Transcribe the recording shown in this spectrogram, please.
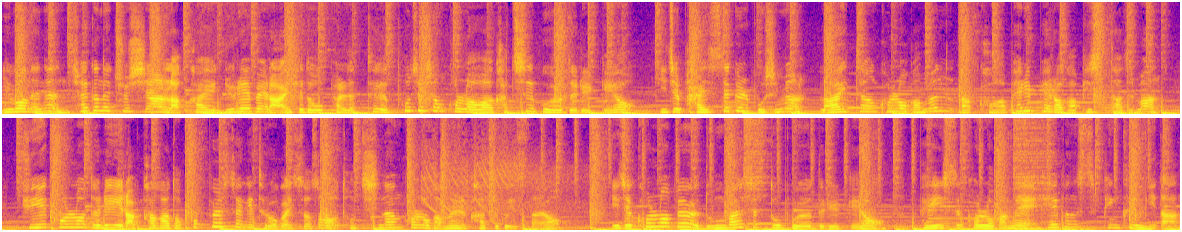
이번에는 최근에 출시한 라카의 뉴레벨 아이섀도우 팔레트 포지션 컬러와 같이 보여드릴게요. 이제 발색을 보시면 라이트한 컬러감은 라카와 페리페라가 비슷하지만 뒤에 컬러들이 라카가 더 퍼플색이 들어가 있어서 더 진한 컬러감을 가지고 있어요. 이제 컬러별 눈 발색도 보여드릴게요. 베이스 컬러감의 헤븐스 핑크입니다.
